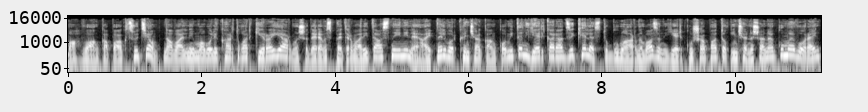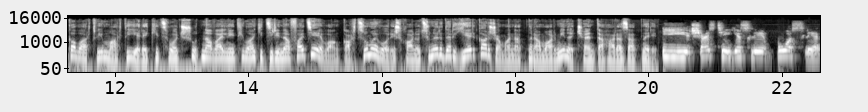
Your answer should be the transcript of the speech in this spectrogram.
մահվան կապակցությամբ։ Նավալնիի մամուլի քարտուղար Կիրա Յարմուշը դերևս փետրվարի 19-ին է հայտնել, որ քնչական կոմիտեն երկարաձգել է ստուգումը առնվազն 2 շաբաթով, ինչը նշանակում է, որ այն կավարտվի մարտի 3-ից ոչ շուտ։ Նավալնիի թիմակից Իրինա Ֆատիևան կարծում է, որ իշխանությունները դեռ երկար ժամանակ նրա մարմինը չեն տա հարազատներին։ И счастье, если после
